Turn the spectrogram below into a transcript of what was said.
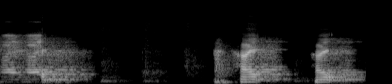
Hi, hi. Hi. Hi,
